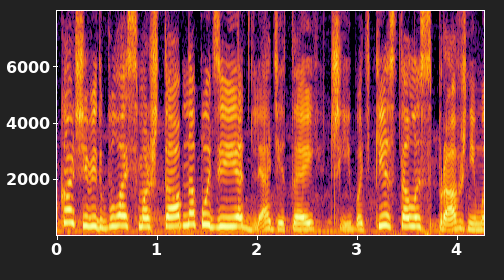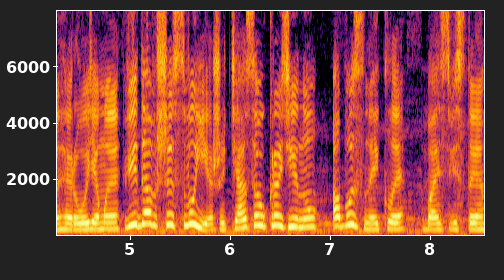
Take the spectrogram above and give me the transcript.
Мукачі відбулась масштабна подія для дітей, чиї батьки стали справжніми героями, віддавши своє життя за Україну або зникли безвісти.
